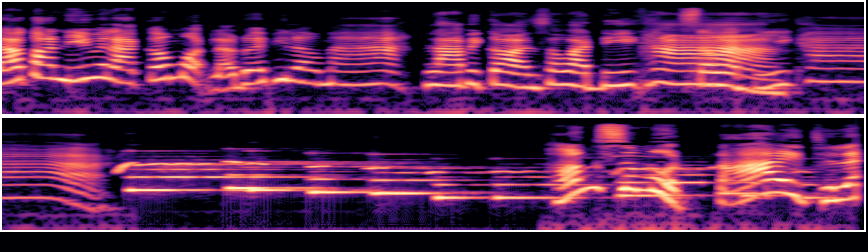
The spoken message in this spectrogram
แล้วตอนนี้เวลาก็หมดแล้วด้วยพี่โลมา ลาไปก่อนสวัสดีค่ะ สวัสดีค่ะ ห้องสมุดใต้ทะเล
